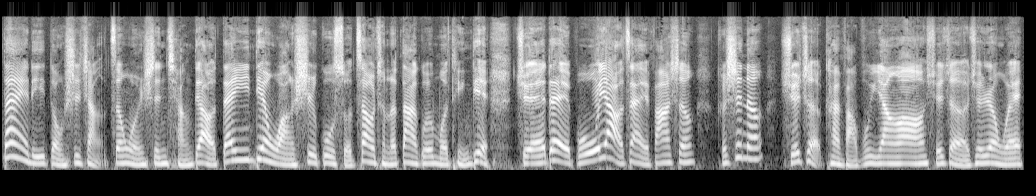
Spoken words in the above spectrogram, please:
代理董事长曾文生强调，单一电网事故所造成的大规模停电绝对不要再发生。可是呢，学者看法不一样哦。学者却认为，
